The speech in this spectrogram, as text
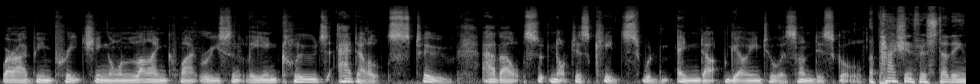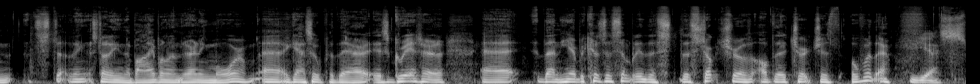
where I've been preaching online quite recently, includes adults too. Adults, not just kids, would end up going to a Sunday school. The passion for studying studying studying studying the Bible and learning more, uh, I guess, over there is greater uh, than here because of simply the, the structure of, of the churches over there. Yes.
